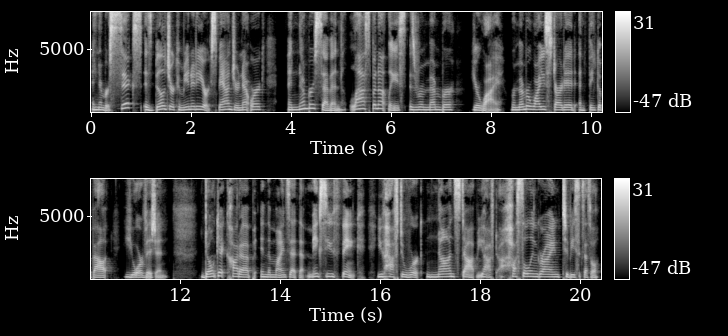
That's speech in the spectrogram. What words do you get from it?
And number six is build your community or expand your network. And number seven, last but not least, is remember your why. Remember why you started and think about your vision. Don't get caught up in the mindset that makes you think you have to work nonstop. You have to hustle and grind to be successful.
